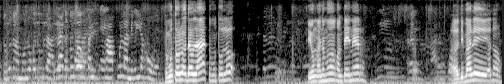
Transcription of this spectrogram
Tulog na mo no kalula. La natulog tan hapula ni gayaho. Tumutulo daw la, tumutulo. Yung ano mo, container. Ah, di bali, ano,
